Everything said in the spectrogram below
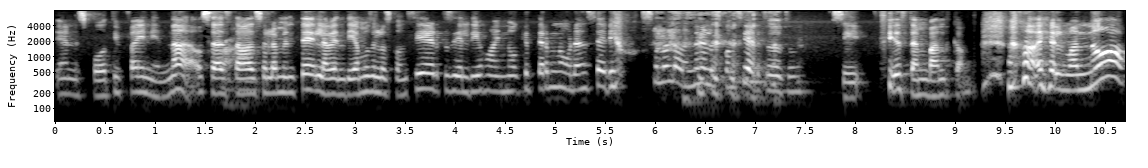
en Spotify ni en nada, o sea, estaba solamente, la vendíamos en los conciertos y él dijo, ay no, qué ternura, en serio, solo la venden en los conciertos sí, sí está en Bandcamp. y el man, no,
